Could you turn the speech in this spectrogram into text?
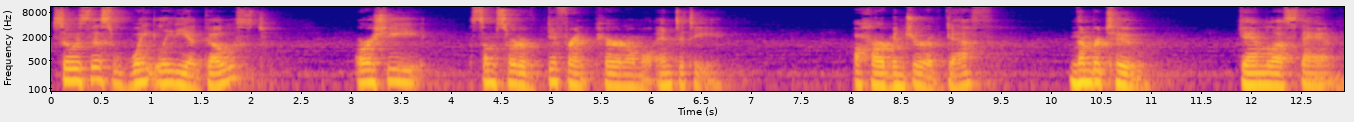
So is this White Lady a ghost? Or is she some sort of different paranormal entity? A harbinger of death? Number two, Gamla Stan.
